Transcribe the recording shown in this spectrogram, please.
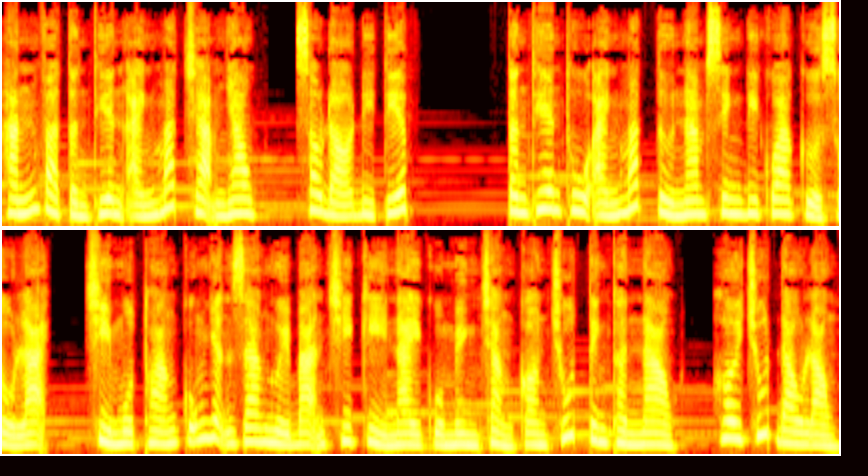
hắn và Tần Thiên ánh mắt chạm nhau, sau đó đi tiếp. Tần Thiên thu ánh mắt từ nam sinh đi qua cửa sổ lại, chỉ một thoáng cũng nhận ra người bạn tri kỷ này của mình chẳng còn chút tinh thần nào, hơi chút đau lòng.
